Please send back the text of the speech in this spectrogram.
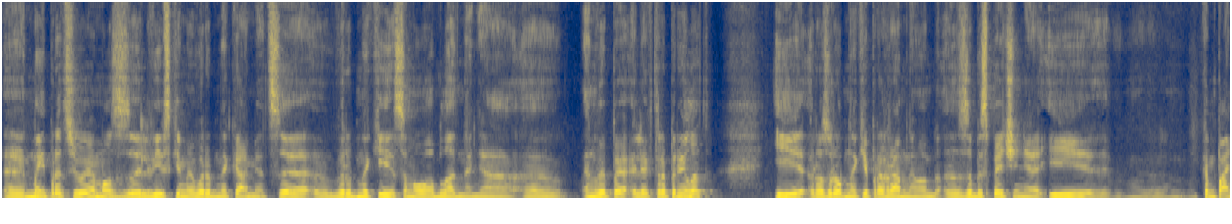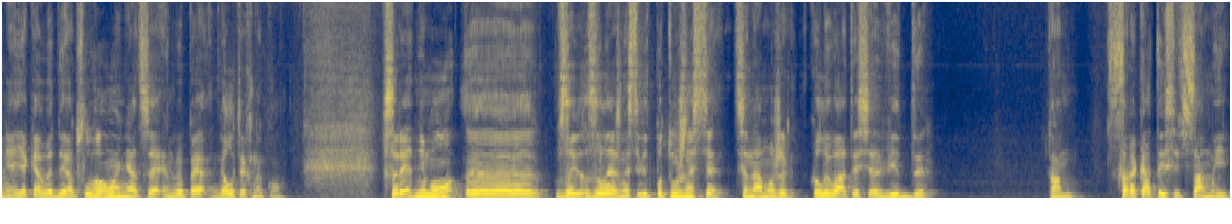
Е, Ми працюємо з львівськими виробниками. Це е, виробники самого обладнання е, НВП Електроприлад і розробники програмного забезпечення і компанія, яка веде обслуговування, це НВП Галтехноком. В середньому, в залежності від потужності, ціна може коливатися від там, 40 тисяч, самий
